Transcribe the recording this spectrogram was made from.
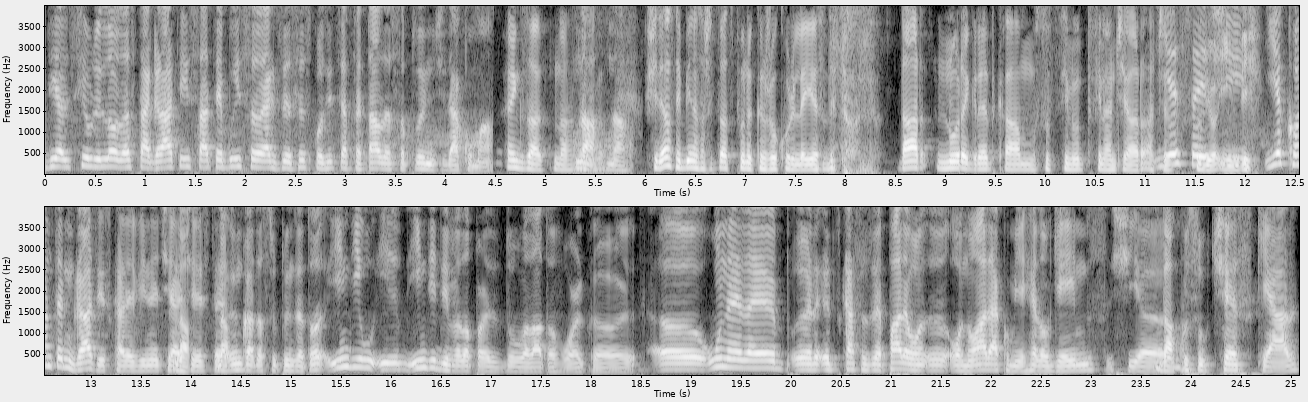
DLC-urilor ăsta gratis, a trebuit să exersezi poziția fetală să plângi de acum. Exact, da. Da, da. Și de asta e bine să așteptați până când jocurile ies de tot. Dar nu regret că am susținut financiar acest este studio și indie. e content gratis care vine ceea Da, ce este da. încă o dată surprinzător. Indie, indie developers do a lot of work. Uh, uh, unele uh, îți ca să-ți repare o, uh, onoarea cum e Hello Games și uh, Da. cu succes chiar.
